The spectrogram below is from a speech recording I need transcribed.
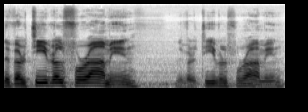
The vertebral foramen, the vertebral foramen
